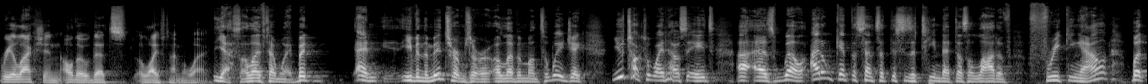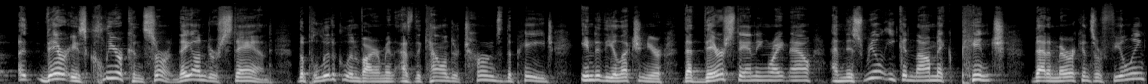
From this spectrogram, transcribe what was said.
reelection, although that's a lifetime away. Yes, a lifetime away. But and even the midterms are 11 months away, Jake. You talk to White House aides uh, as well. I don't get the sense that this is a team that does a lot of freaking out, but uh, there is clear concern. They understand the political environment as the calendar turns the page into the election year that they're standing right now, and this real economic pinch that Americans are feeling,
